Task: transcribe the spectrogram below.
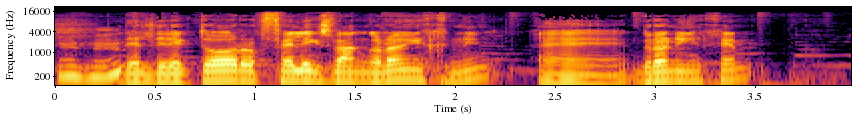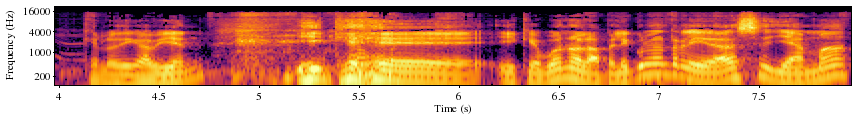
del director Félix van Groningen. eh, Groningen que lo diga bien. Y que, y que, bueno, la película en realidad se llama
